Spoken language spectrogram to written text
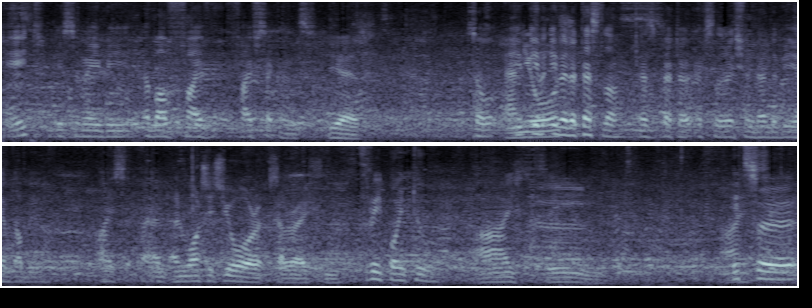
E8 is maybe above five five seconds. Yes. So And e- even, even the Tesla has better acceleration than the BMW. I s- And, and what is your acceleration? 3.2. I see. I It's a uh,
